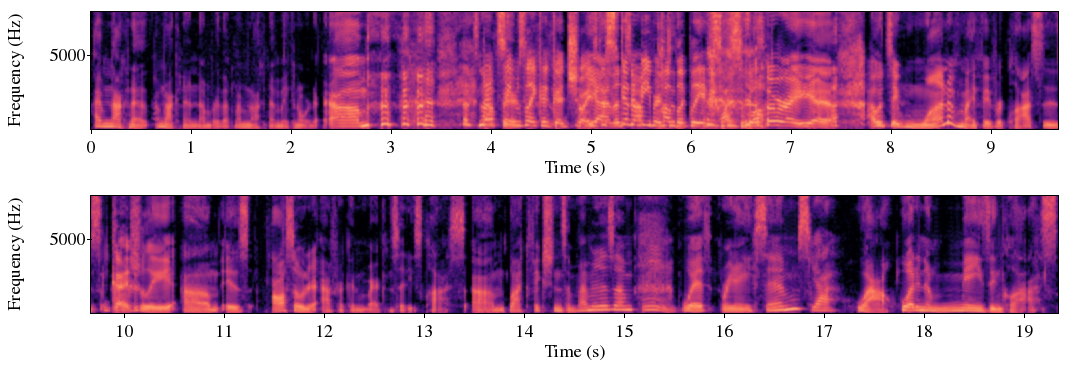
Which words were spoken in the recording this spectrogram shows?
I'm not gonna. I'm not gonna number them. I'm not gonna make an order. Um, that's not That fair. seems like a good choice. Yeah, this is to be to the- publicly accessible. right, yeah. I would say one of my favorite classes Good. actually um, is also an African American Studies class, um, Black Fictions and Feminism with Renee Simms. Mm. Yeah. Wow, what an amazing class.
